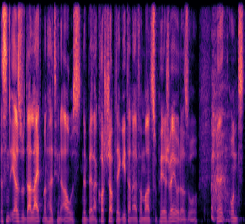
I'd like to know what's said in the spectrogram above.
Das sind eher so, da leitet man halt hinaus. Eine Bella Kotschap, der geht dann einfach mal zu PSV oder so. Ne? Und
